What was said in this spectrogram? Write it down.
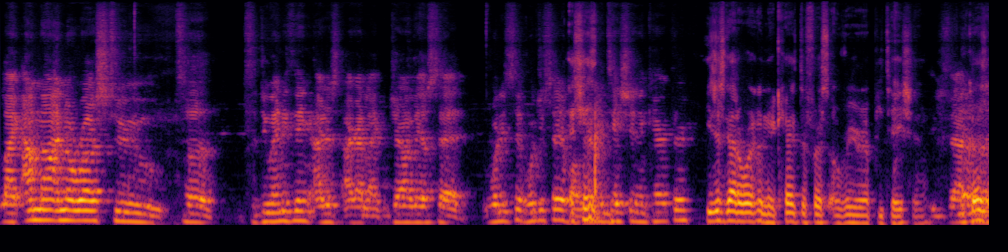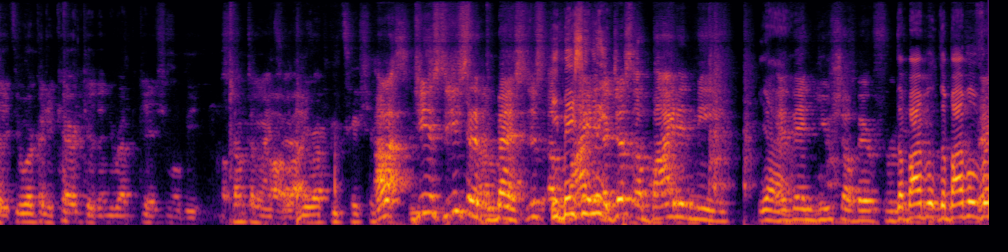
Like I'm not in no rush to to to do anything. I just I got like John Jalea said. What do you say? What did you say about It's just- reputation and character? You just got to work on your character first over your reputation. Exactly. Because- if you work on your character, then your reputation will be. Something like that. right. your reputation I like, Jesus, Jesus said it the best. Just He abide, basically- just abide in me, Yeah. and then you shall bear fruit. The Bible, the Bible That's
